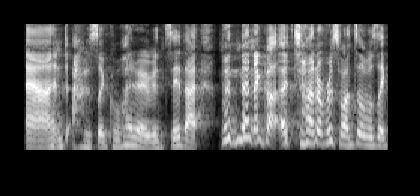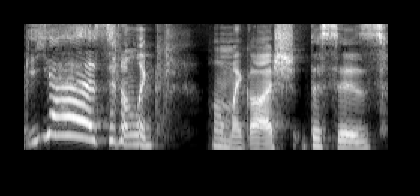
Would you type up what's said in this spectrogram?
And I was like, why did I even say that? But then I got a ton of responses. I was like, yes. And I'm like, oh my gosh, this is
